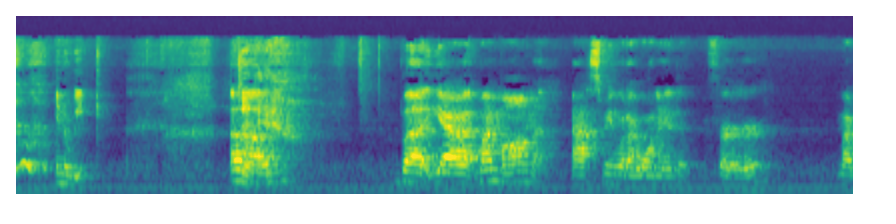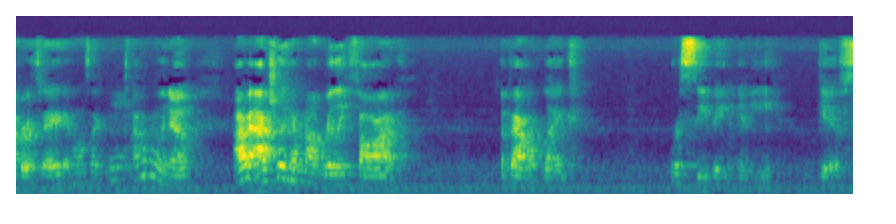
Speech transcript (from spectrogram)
in a week. Um, But yeah, my mom asked me what I wanted for my birthday, and I was like, mm, I don't really know. I actually have not really thought about like receiving any gifts.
